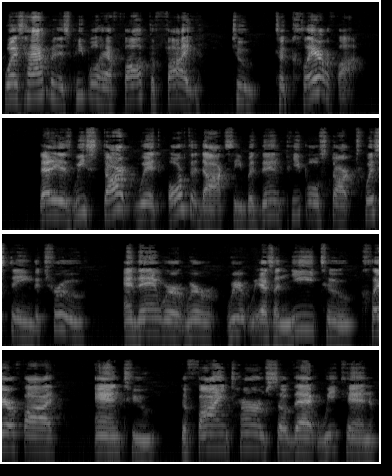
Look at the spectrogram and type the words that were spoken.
what's happened is people have fought the fight to to clarify. That is, we start with orthodoxy, but then people start twisting the truth, and then we're we're, we're there's a need to clarify and to define terms so that we can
